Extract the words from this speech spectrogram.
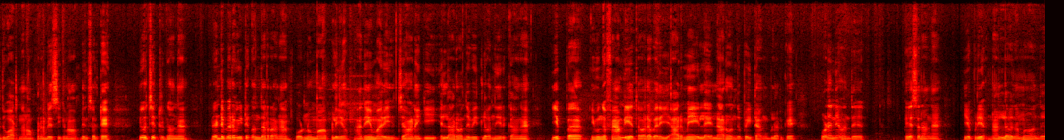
இதுவாக இருந்தாலும் அப்புறம் பேசிக்கலாம் அப்படின்னு சொல்லிட்டு யோசிச்சுட்ருக்காங்க ரெண்டு பேரும் வீட்டுக்கு வந்துடுறாங்க. பொண்ணும் மாப்பிள்ளையும். அதே மாதிரி ஜானகி எல்லோரும் வந்து வீட்டில் வந்து இருக்காங்க. இப்போ இவங்க ஃபேமிலியை தவிர வேறு யாருமே இல்லை. எல்லாரும் வந்து போயிட்டாங்க போல இருக்கு. உடனே வந்து பேசுகிறாங்க எப்படியோ நல்ல விதமாக வந்து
